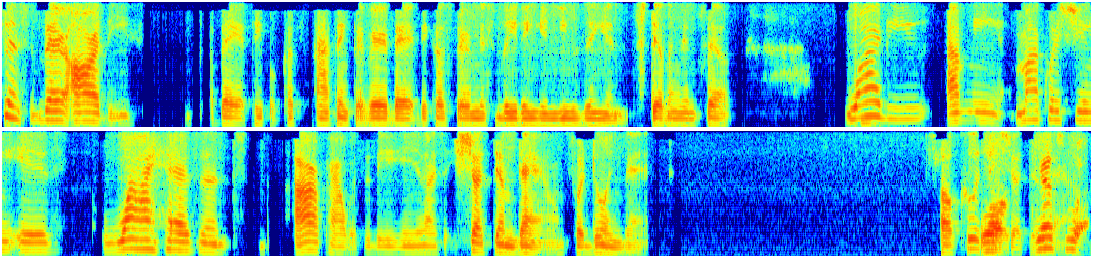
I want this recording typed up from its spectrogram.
since there are these bad people, because I think they're very bad because they're misleading and using and stealing themselves. Why do you? I mean, my question is, why hasn't our powers to be in the United States shut them down for doing that? Or could well, they shut them guess down? what?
